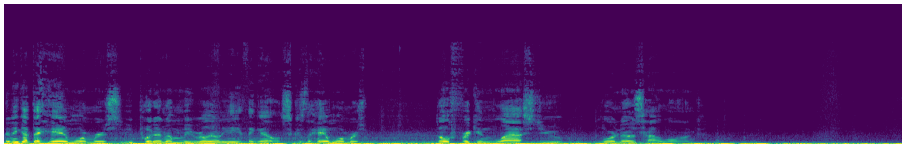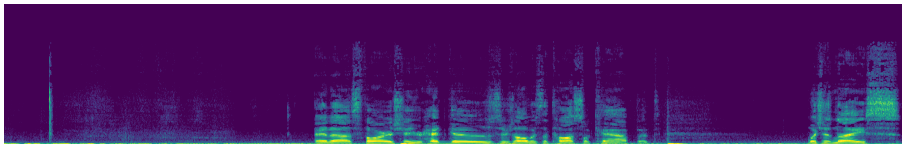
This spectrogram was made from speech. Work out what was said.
and you got the hand warmers you put in them you really don't need anything else because the hand warmers they'll freaking last you lord knows how long. And uh, as far as you know, your head goes, there's always the tassel cap, but which is nice.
